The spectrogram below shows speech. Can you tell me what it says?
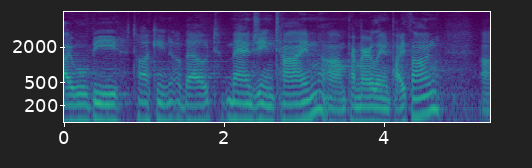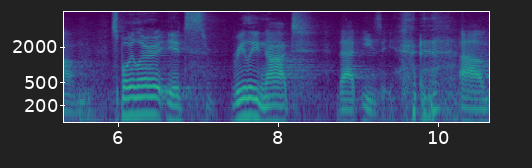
I will be talking about managing time, um, primarily in Python. Um, spoiler, it's really not that easy. um,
